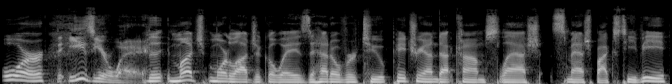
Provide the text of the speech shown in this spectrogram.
or The easier way. the much more logical way is to head over to patreon.com slash smashboxtv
